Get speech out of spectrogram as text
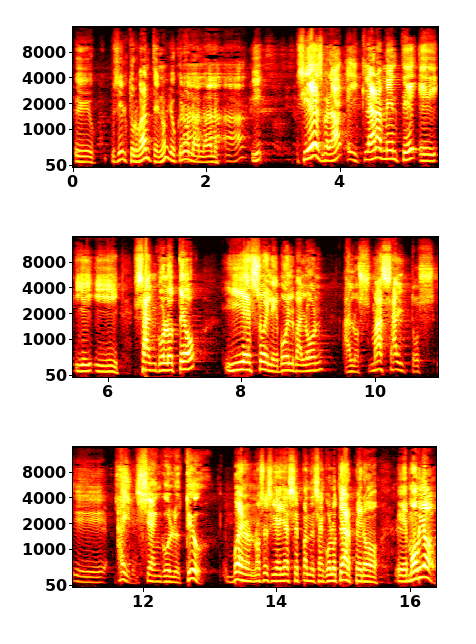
pues el turbante, ¿no? Yo creo. la, Y sí es, ¿verdad? Y claramente, y, y, sangoloteó, y eso elevó el balón a los más altos aires. Sangoloteó bueno, no sé si allá sepan desangolotear, pero eh, movió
